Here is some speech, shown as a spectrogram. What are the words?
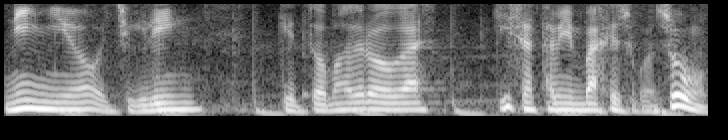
niño o chiquilín que toma drogas, quizás también baje su consumo.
